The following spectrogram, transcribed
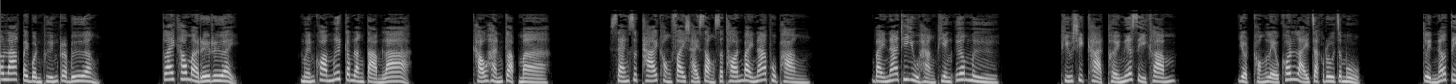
าๆลากไปบนพื้นกระเบื้อง ใกล้เข้ามาเรื่อยๆ เหมือนความมืดกำลังตามล่า เขาหันกลับมา แสงสุดท้ายของไฟฉายส่องสะท้อนใบหน้าผุพัง ใบหน้าที่อยู่ห่างเพียงเอื้อมมือ ผิวฉีกขาดเผยเนื้อสีคล้ำ หยดของเหลวข้นไหลจากรูจมูก กลิ่นเน่าตี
